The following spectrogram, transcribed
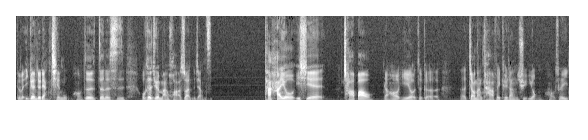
对吧？一个人就两千五，好，这真的是我个人觉得蛮划算的这样子。它还有一些茶包，然后也有这个。呃，胶囊咖啡可以让你去用，好，所以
